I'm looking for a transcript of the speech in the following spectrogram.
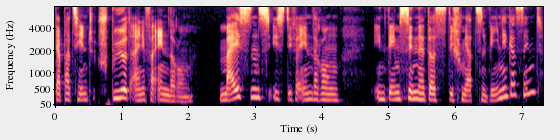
der Patient spürt eine Veränderung. Meistens ist die Veränderung in dem Sinne, dass die Schmerzen weniger sind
